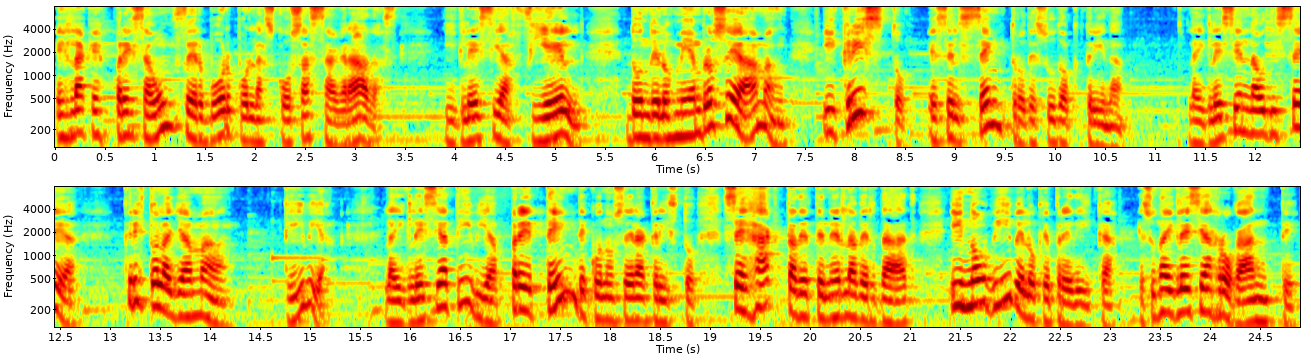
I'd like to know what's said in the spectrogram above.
es la que expresa un fervor por las cosas sagradas. Iglesia fiel, donde los miembros se aman y Cristo es el centro de su doctrina. La iglesia en la Odisea Cristo la llama tibia. La iglesia tibia pretende conocer a Cristo, se jacta de tener la verdad y no vive lo que predica. Es una iglesia arrogante,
